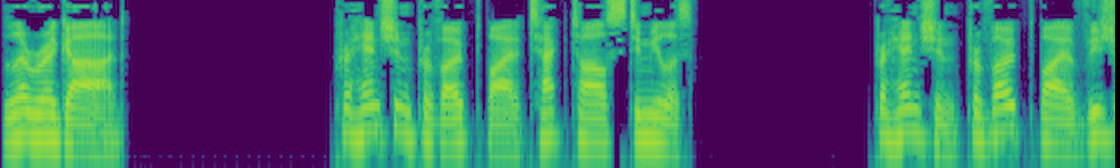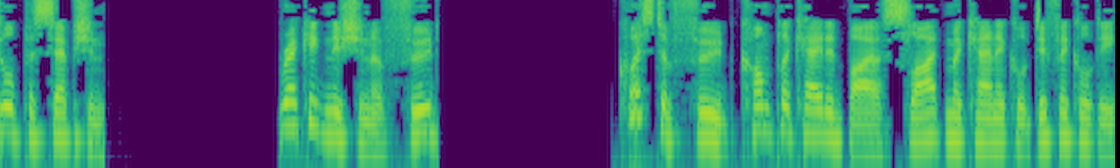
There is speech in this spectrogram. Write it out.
Le Regard Prehension provoked by a tactile stimulus Prehension provoked by a visual perception. Recognition of food. Quest of food complicated by a slight mechanical difficulty.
